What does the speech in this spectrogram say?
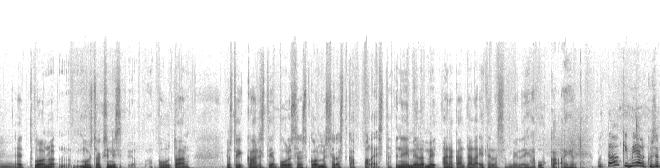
Mm. Et luonno, muistaakseni puhutaan jostakin kahdesta ja puolesta kolmesta kappaleesta. Että ne ei meillä, me, ainakaan täällä etelässä meille ihan uhkaa aiheuta. Mutta onkin mielellä, kun sä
